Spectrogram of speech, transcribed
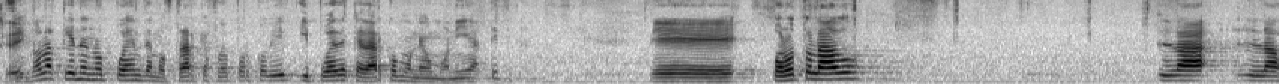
Ok. Si no la tienen, no pueden demostrar que fue por COVID y puede quedar como neumonía típica. Eh, por otro lado, la- la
